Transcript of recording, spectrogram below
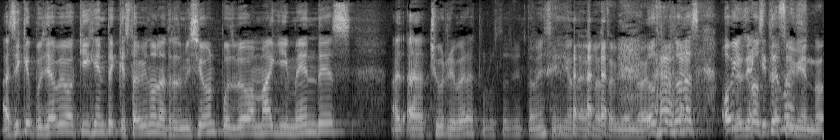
Así que pues ya veo aquí gente que está viendo la transmisión, pues veo a Maggie Méndez, a, Chuy Rivera, ¿tú lo estás viendo también? Sí, yo también lo estoy viendo. ¿eh? Dos personas. Hoy Desde los aquí temas, te estoy viendo.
